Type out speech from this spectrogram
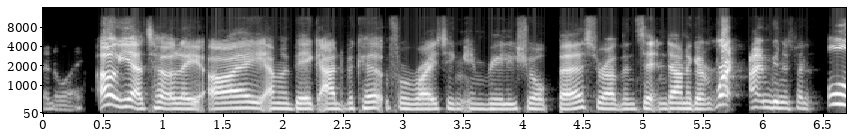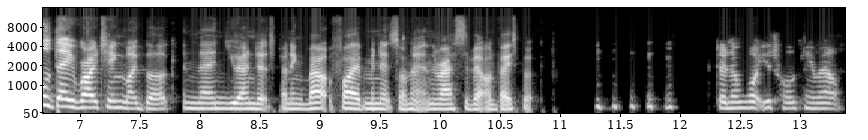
in a way. Oh, yeah, totally. I am a big advocate for writing in really short bursts rather than sitting down and going, right, I'm going to spend all day writing my book. And then you end up spending about five minutes on it and the rest of it on Facebook. Don't know what you're talking about.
